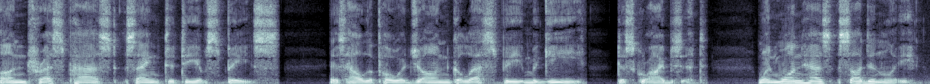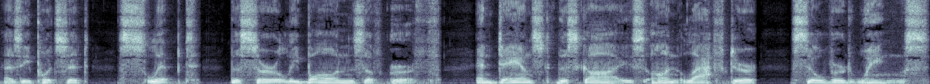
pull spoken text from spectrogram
untrespassed sanctity of space is how the poet John Gillespie Magee describes it when one has suddenly, as he puts it, slipped the surly bonds of earth and danced the skies on laughter silvered wings.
